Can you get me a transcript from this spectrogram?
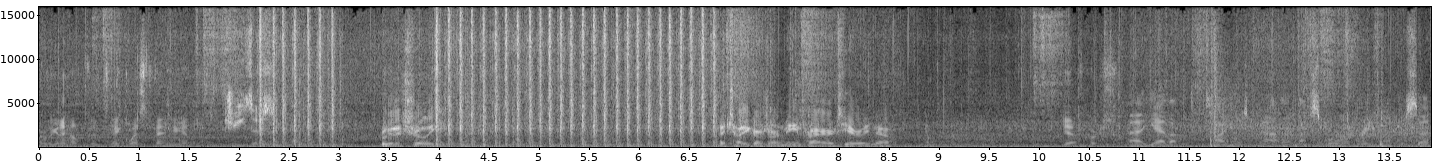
Are we gonna help them take West Bend again? Jesus! We're gonna try. The tigers are our main priority right now. Yeah, of course. Uh, yeah, that Tiger was coming out of their left spawn, Refund just said.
